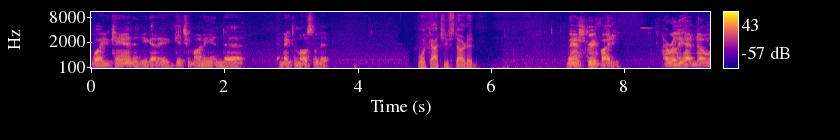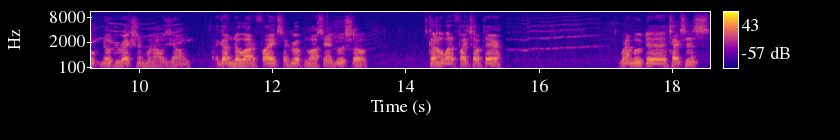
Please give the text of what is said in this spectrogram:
while you can, and you got to get your money and uh, and make the most of it. what got you started? Man, street fighting. I really had no no direction when I was young. I got into a lot of fights. I grew up in Los Angeles, so got in a lot of fights out there. When I moved to Texas,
